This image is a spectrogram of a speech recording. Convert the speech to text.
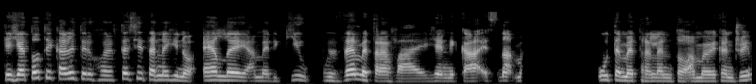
Και για τότε οι καλύτεροι χορευτές ήταν να γίνω LA, Αμερική, που δεν με τραβάει γενικά, it's not my, ούτε με τρελαίνει το American Dream.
